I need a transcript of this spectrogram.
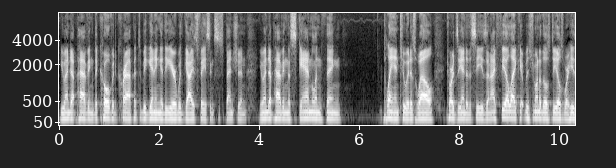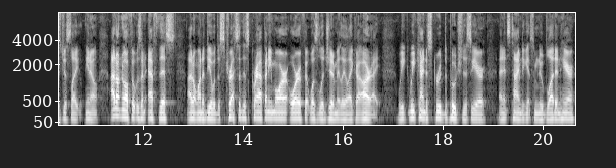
You end up having the COVID crap at the beginning of the year with guys facing suspension. You end up having the Scanlon thing play into it as well towards the end of the season. I feel like it was one of those deals where he's just like, you know, I don't know if it was an F this, I don't want to deal with the stress of this crap anymore, or if it was legitimately like, all right, we, we kind of screwed the pooch this year and it's time to get some new blood in here.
